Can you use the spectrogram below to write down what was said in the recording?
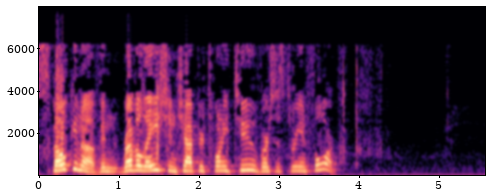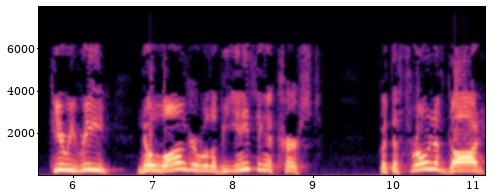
spoken of in Revelation chapter 22 verses 3 and 4. Here we read, No longer will there be anything accursed, but the throne of God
